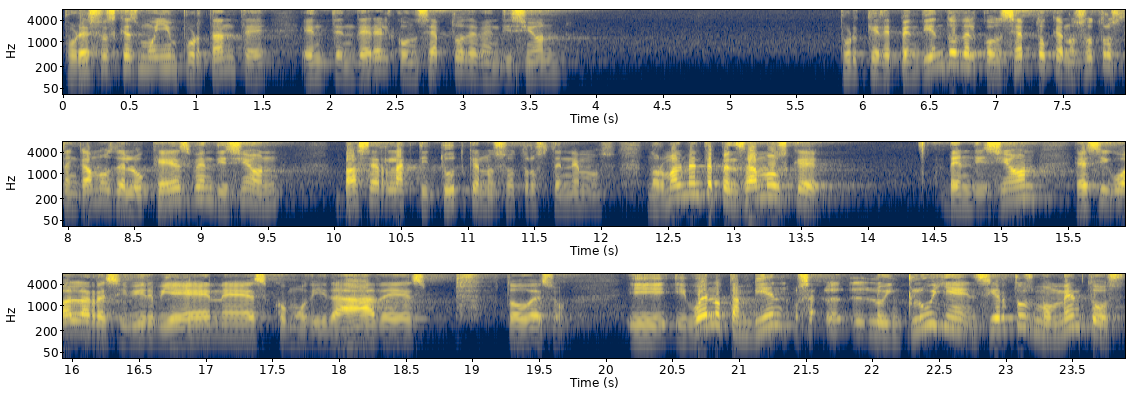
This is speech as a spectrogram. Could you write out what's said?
Por eso es que es muy importante entender el concepto de bendición. Porque dependiendo del concepto que nosotros tengamos de lo que es bendición, va a ser la actitud que nosotros tenemos. Normalmente pensamos que bendición es igual a recibir bienes, comodidades, todo eso. Y, bueno, también lo incluye en ciertos momentos,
